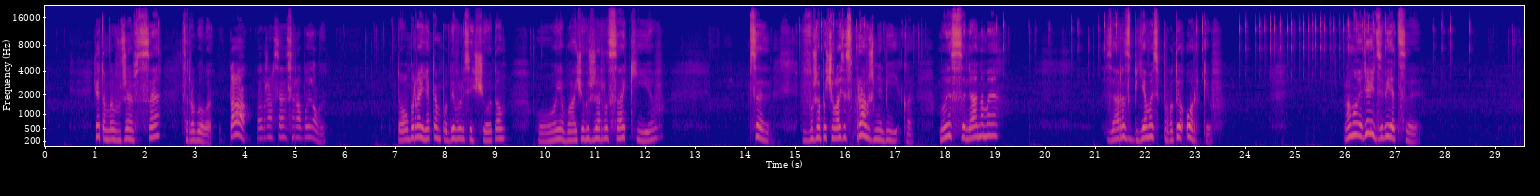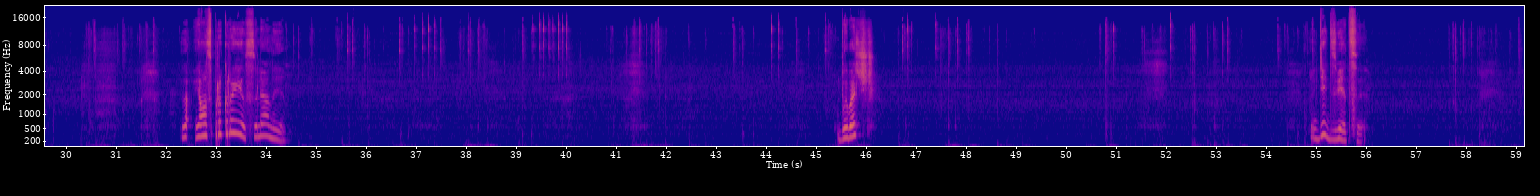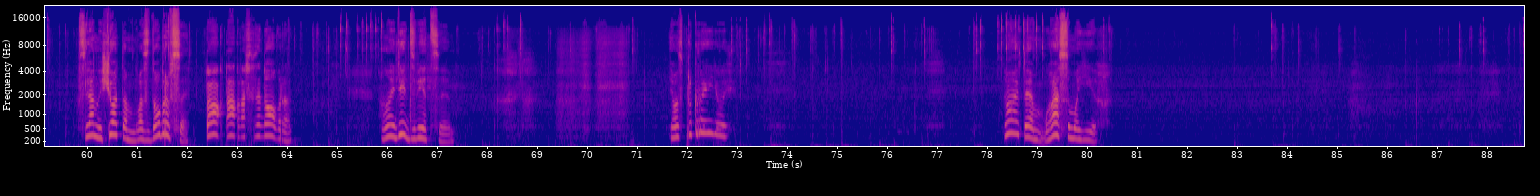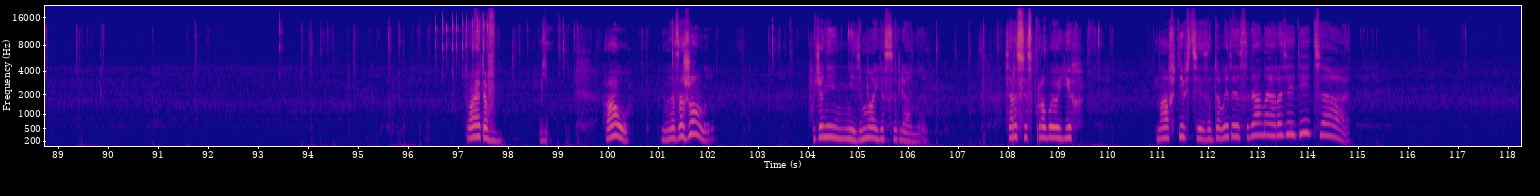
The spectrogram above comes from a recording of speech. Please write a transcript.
Що там, ми вже все зробили? Так, ми вже все зробили. Добре, я там подивлюся, що там. О, я бачу вже русаків. Все, вже почалася справжня бійка. Ми з селянами зараз б'ємось проти орків. А ну, йдіть звідси. Я вас прикрию, селяни. Вибач. Йдіть звідси. Селяни, що там? У вас добре все? Так, так, у нас все добре. А Ну, йдіть звідси. Я вас прикрию. Давайте гасимо їх. Давайте в... й- Ау, вони мене зажали. Хоча ні, ні, зі мною є селяни. Зараз я спробую їх на автівці задавити селяни, розійдіться.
